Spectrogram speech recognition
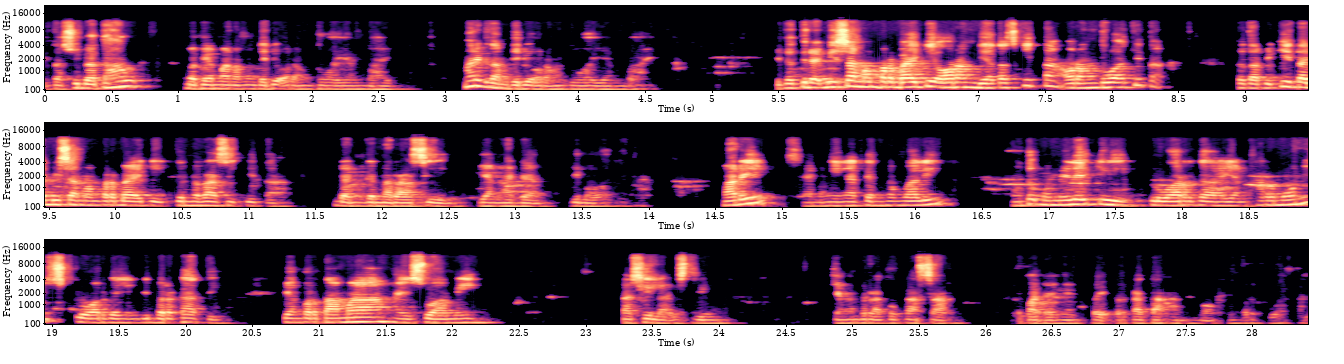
kita sudah tahu bagaimana menjadi orang tua yang baik. Mari kita menjadi orang tua yang baik. Kita tidak bisa memperbaiki orang di atas kita, orang tua kita. Tetapi kita bisa memperbaiki generasi kita dan generasi yang ada di bawah kita. Mari saya mengingatkan kembali untuk memiliki keluarga yang harmonis, keluarga yang diberkati. Yang pertama, hai suami, kasihlah istrimu. Jangan berlaku kasar kepadanya, baik perkataan maupun perbuatan.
